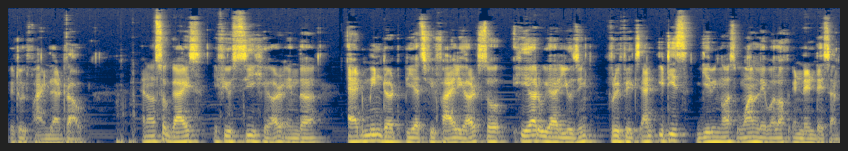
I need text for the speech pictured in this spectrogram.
it will find that route. And also guys if you see here in the admin.php file here so here we are using prefix and it is giving us one level of indentation.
